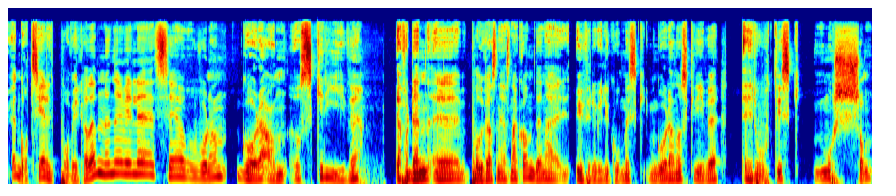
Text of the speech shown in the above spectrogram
Jeg kan godt si jeg er litt påvirka av den, men jeg ville se hvordan går det an å skrive ja, for den eh, podkasten jeg snakka om, den er ufrivillig komisk. Men går det an å skrive erotisk, morsom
